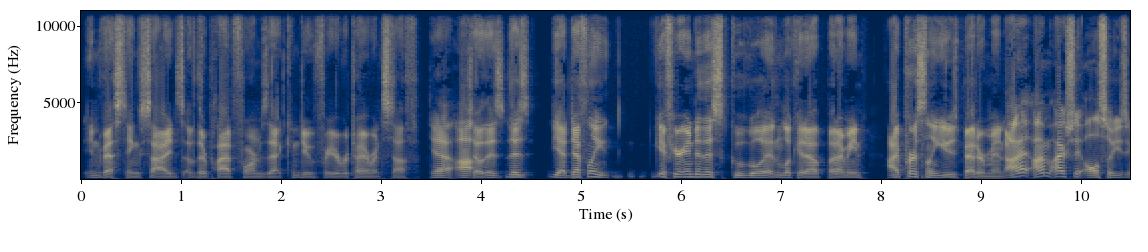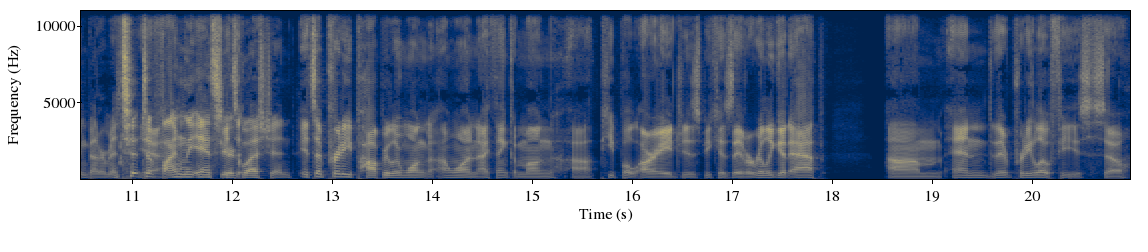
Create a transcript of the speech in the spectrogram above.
investing sides of their platforms that can do for your retirement stuff. Yeah. Uh, so there's there's yeah definitely if you're into this, Google it and look it up. But I mean, I personally use Betterment. I, I'm actually also using Betterment to, to finally answer it's your question. It's a pretty popular one, uh, one I think, among uh, people our ages because they have a really good app, um, and they're pretty low fees. So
